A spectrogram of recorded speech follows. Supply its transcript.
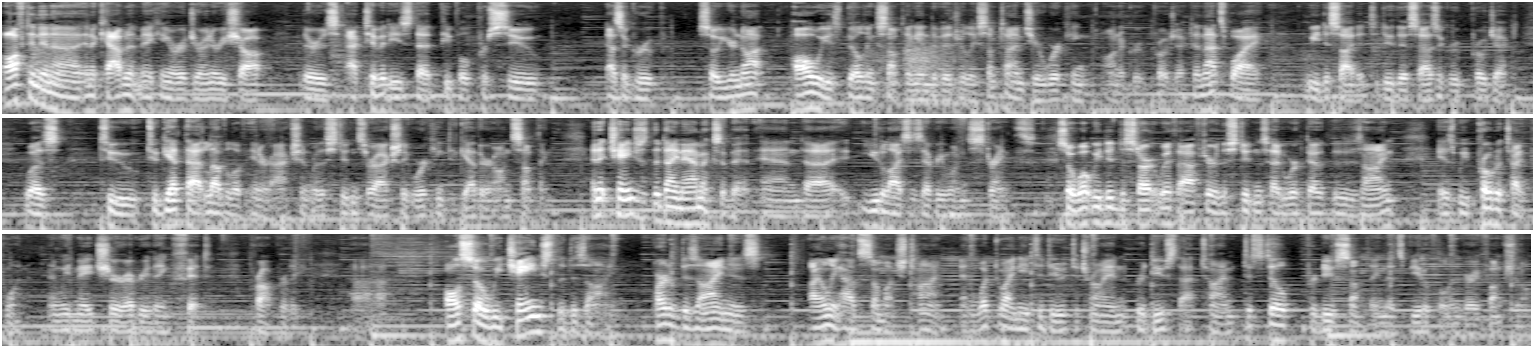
often in a, in a cabinet making or a joinery shop, there's activities that people pursue as a group. So you're not always building something individually. Sometimes you're working on a group project. And that's why we decided to do this as a group project was to, to get that level of interaction where the students are actually working together on something. And it changes the dynamics a bit and uh, it utilizes everyone's strengths. So what we did to start with after the students had worked out the design is we prototyped one and we made sure everything fit properly. Uh, also, we changed the design. Part of design is I only have so much time, and what do I need to do to try and reduce that time to still produce something that's beautiful and very functional?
